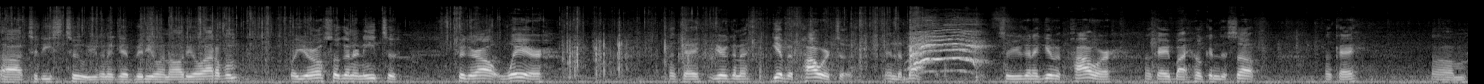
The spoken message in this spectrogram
uh, to these two. You're going to get video and audio out of them, but you're also going to need to figure out where okay you're going to give it power to in the back. So you're gonna give it power, okay, by hooking this up, okay, um,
